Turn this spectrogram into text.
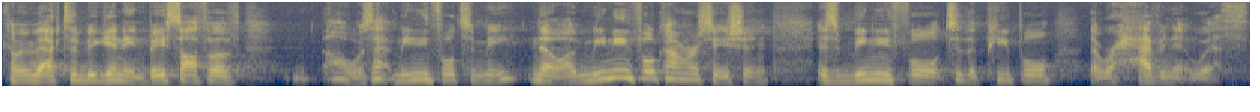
Coming back to the beginning, based off of, oh, was that meaningful to me? No, a meaningful conversation is meaningful to the people that we're having it with,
